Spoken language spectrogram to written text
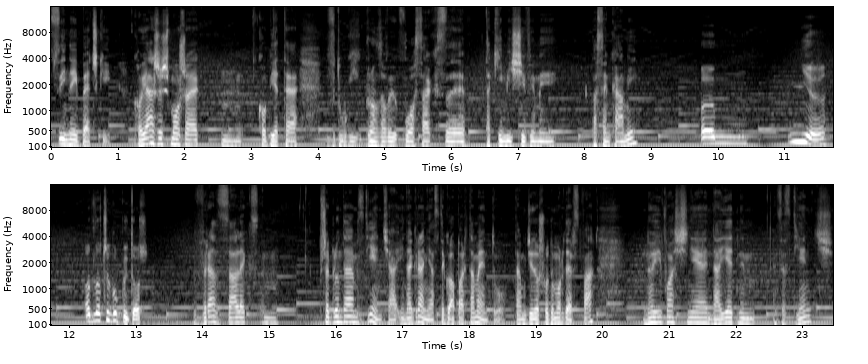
z innej beczki. Kojarzysz może mm, kobietę w długich brązowych włosach z takimi siwymi pasenkami? Em, nie. A dlaczego pytasz? Wraz z Alex mm, przeglądałem zdjęcia i nagrania z tego apartamentu, tam gdzie doszło do morderstwa. No i właśnie na jednym ze zdjęć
